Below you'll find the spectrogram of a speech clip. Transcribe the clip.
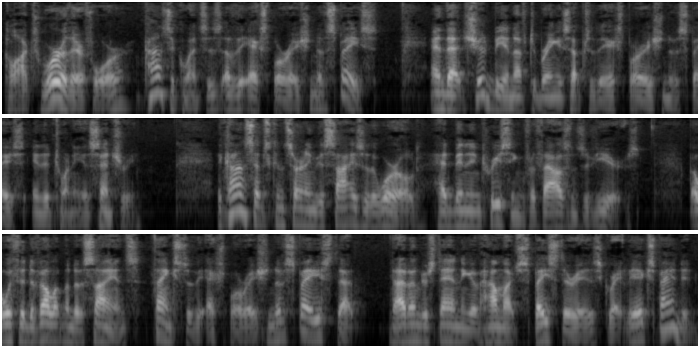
Clocks were, therefore, consequences of the exploration of space, and that should be enough to bring us up to the exploration of space in the 20th century. The concepts concerning the size of the world had been increasing for thousands of years, but with the development of science, thanks to the exploration of space, that, that understanding of how much space there is greatly expanded.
